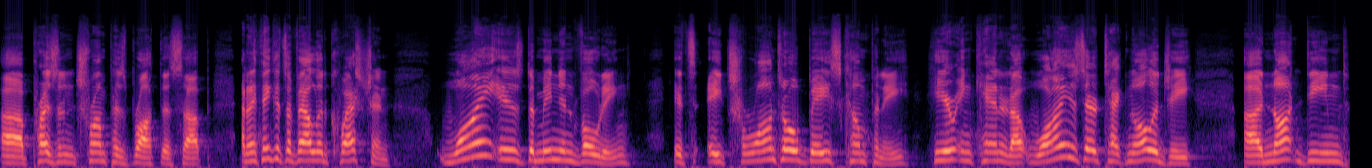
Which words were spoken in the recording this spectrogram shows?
uh, President Trump has brought this up, and I think it's a valid question. Why is Dominion Voting, it's a Toronto based company here in Canada, why is their technology uh, not deemed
